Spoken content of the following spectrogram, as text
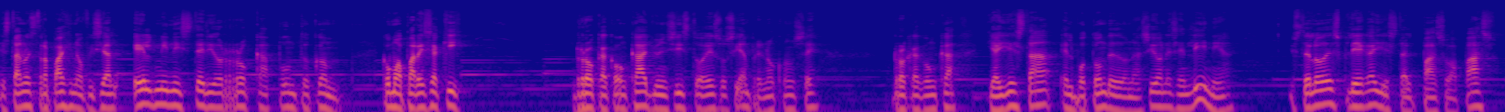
está nuestra página oficial, elministerioroca.com, como aparece aquí. Roca con K, yo insisto eso siempre, no con C. Roca con K. Y ahí está el botón de donaciones en línea. Y usted lo despliega y está el paso a paso.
